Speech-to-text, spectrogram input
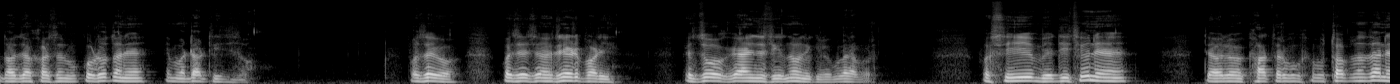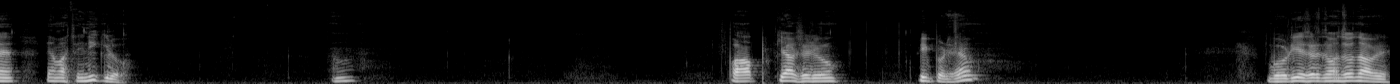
દાદા ખાસન ઉકોડ હતો ને, એમાં દાટી દીધો. આવ્યો. પછી રેડ પાડી કે, જો ગાય નથી, ન નીકળ્યો, બરાબર. પછી બેદી થયું ને, ત્યાં ખાતર ઉતાપતા હતા ને, એમાંથી નીકળ્યો. પાપ ક્યાં ચડ્યું પીપળે એમ બોડીએ ચડે વાંધો ના આવે,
